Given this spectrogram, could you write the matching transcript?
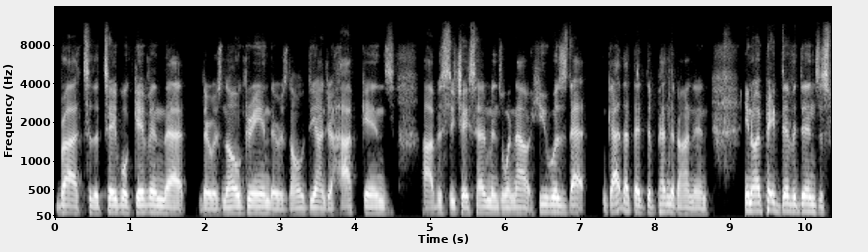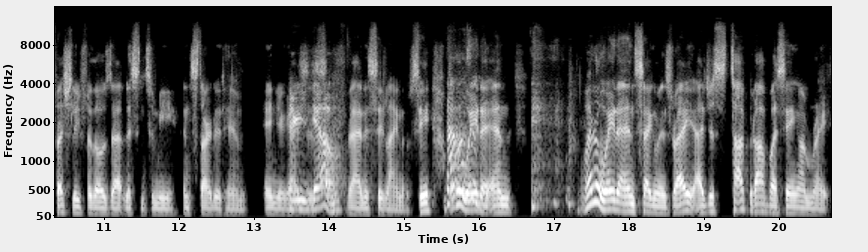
brought to the table, given that there was no Green, there was no DeAndre Hopkins, obviously Chase Edmonds went out. He was that guy that they depended on. And, you know, it paid dividends, especially for those that listened to me and started him in your guys' you fantasy lineup. See, that what a way a... to end. what a way to end segments, right? I just top it off by saying I'm right.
